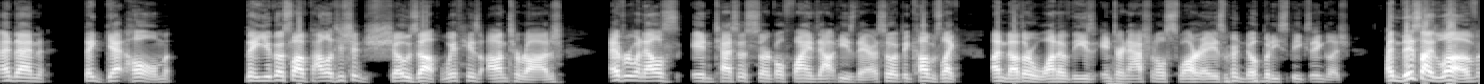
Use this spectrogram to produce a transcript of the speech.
And then they get home. The Yugoslav politician shows up with his entourage. Everyone else in Tess's circle finds out he's there. So it becomes like another one of these international soirees where nobody speaks English. And this I love.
